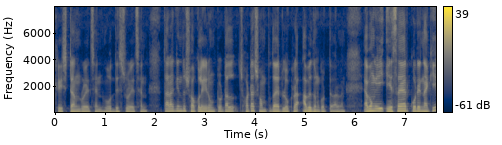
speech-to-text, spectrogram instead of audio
খ্রিস্টান রয়েছেন, বৌদ্ধিস্ট রয়েছেন, তারা কিন্তু সকলে, এরকম টোটাল ছটা সম্প্রদায়ের লোকরা আবেদন করতে পারবেন। এবং এই এসআইআর করে নাকি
